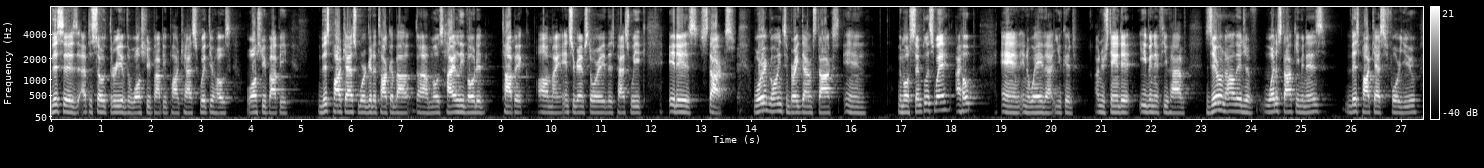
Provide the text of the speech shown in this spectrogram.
This is episode three of the Wall Street Papi podcast with your host, Wall Street Papi. This podcast, we're going to talk about the most highly voted topic on my Instagram story this past week. It is stocks. We're going to break down stocks in the most simplest way, I hope, and in a way that you could understand it, even if you have zero knowledge of what a stock even is. This podcast is for you.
